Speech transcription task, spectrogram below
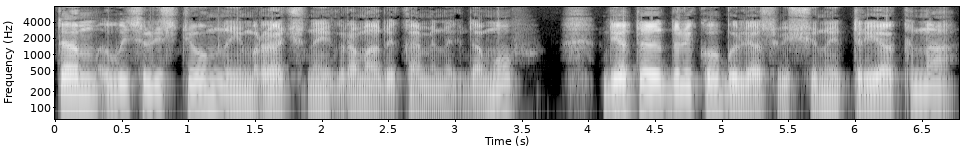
Там высились темные и мрачные громады каменных домов, где-то далеко были освещены три окна,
